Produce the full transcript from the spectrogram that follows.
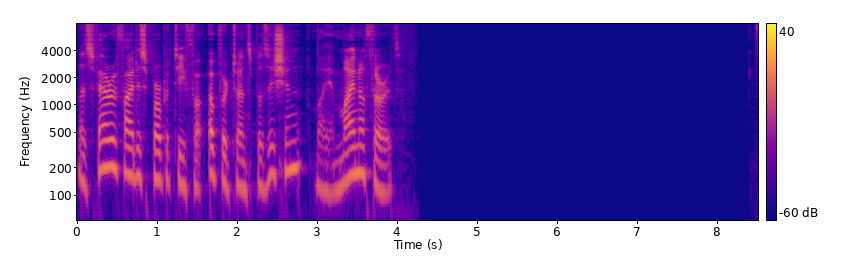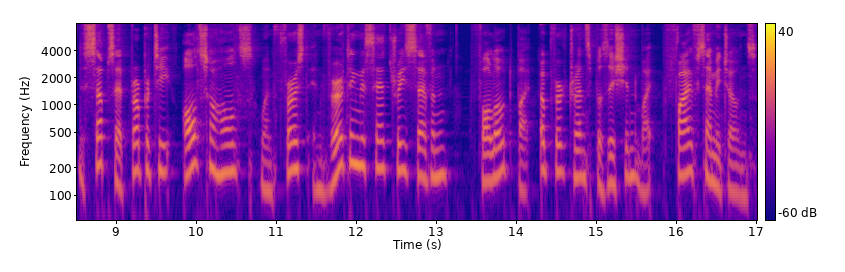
Let's verify this property for upward transposition by a minor third. The subset property also holds when first inverting the set 37 followed by upward transposition by 5 semitones.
